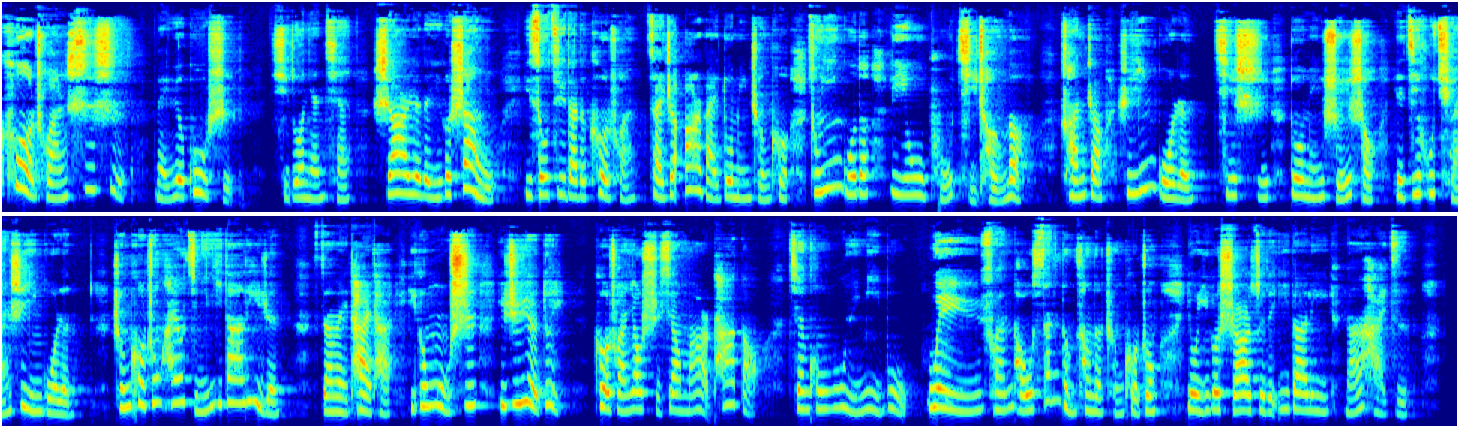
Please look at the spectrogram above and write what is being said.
客船失事，每月故事。许多年前，十二月的一个上午，一艘巨大的客船载着二百多名乘客从英国的利物浦启程了。船长是英国人，七十多名水手也几乎全是英国人。乘客中还有几名意大利人，三位太太，一个牧师，一支乐队。客船要驶向马耳他岛。天空乌云密布，位于船头三等舱的乘客中有一个十二岁的意大利男孩子。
